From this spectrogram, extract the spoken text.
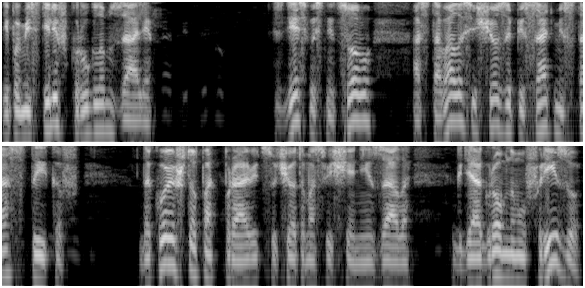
и поместили в круглом зале. Здесь Васнецову Оставалось еще записать места стыков, да кое-что подправить с учетом освещения зала, где огромному фризу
